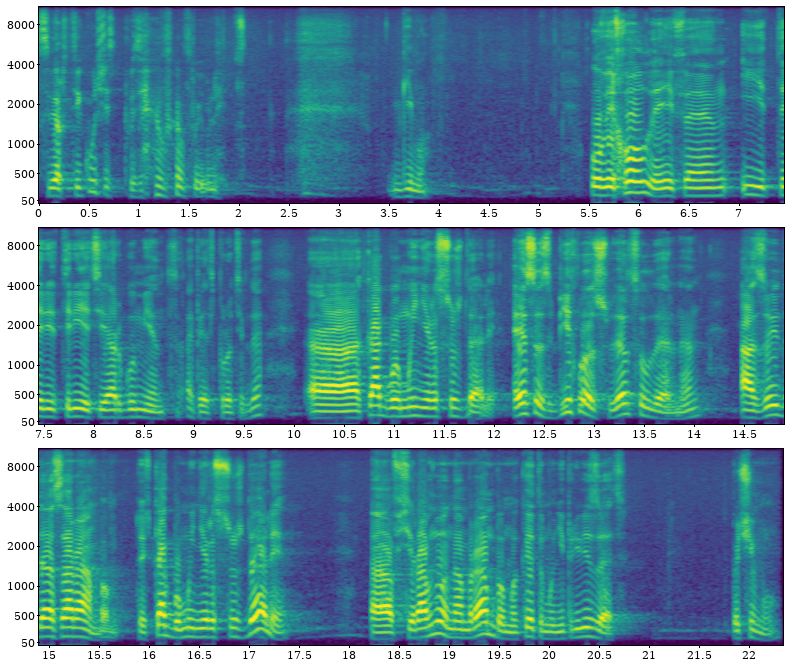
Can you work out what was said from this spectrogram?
сверхтекучесть появляется. Гиму. Увихол лейфен и третий аргумент, опять против, да? А, как бы мы ни рассуждали. Эсэс бихлас шверцелернен, а зойда за рамбом. То есть, как бы мы ни рассуждали, а, все равно нам рамбома к этому не привязать. Почему?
